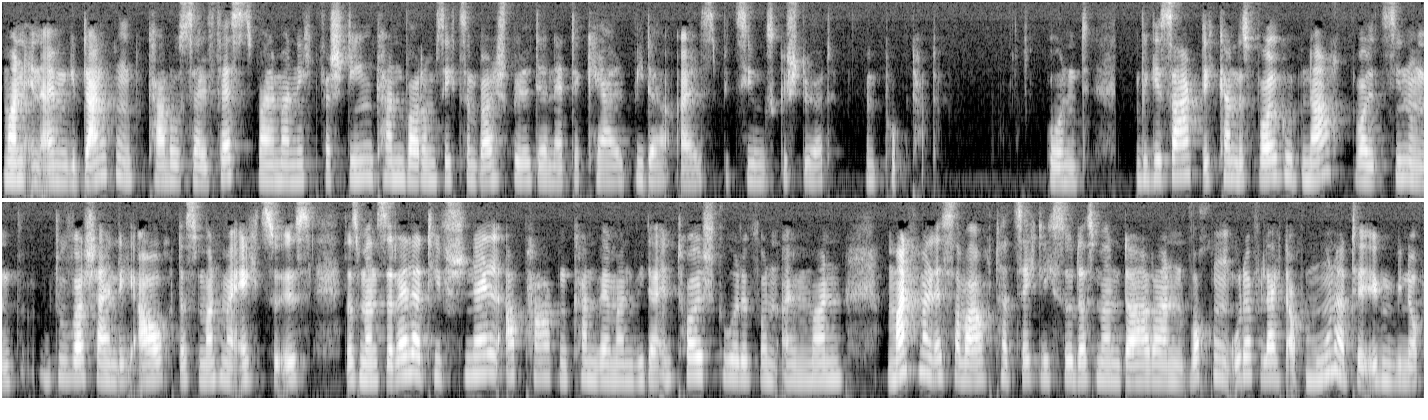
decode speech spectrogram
man in einem Gedankenkarussell fest, weil man nicht verstehen kann, warum sich zum Beispiel der nette Kerl wieder als beziehungsgestört entpuppt hat. Und wie gesagt, ich kann das voll gut nachvollziehen und du wahrscheinlich auch, dass manchmal echt so ist, dass man es relativ schnell abhaken kann, wenn man wieder enttäuscht wurde von einem Mann. Manchmal ist es aber auch tatsächlich so, dass man daran Wochen oder vielleicht auch Monate irgendwie noch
